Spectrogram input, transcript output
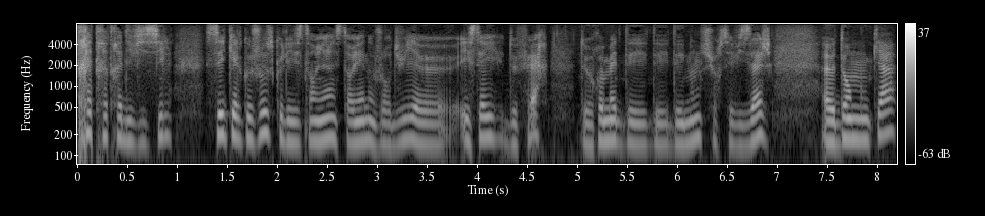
très très très difficile. C'est quelque chose que les historiens et historiennes aujourd'hui euh, essayent de faire, de remettre des, noms sur ces visages. Euh, dans mon cas,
